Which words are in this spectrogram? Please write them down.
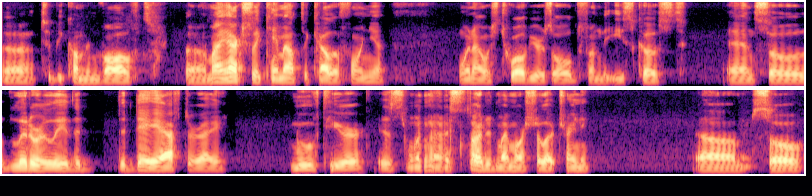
uh, to become involved. Um, I actually came out to California when I was 12 years old from the East Coast, and so literally the the day after I moved here is when I started my martial art training. Um, so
